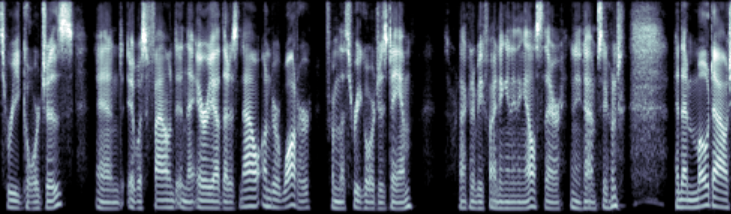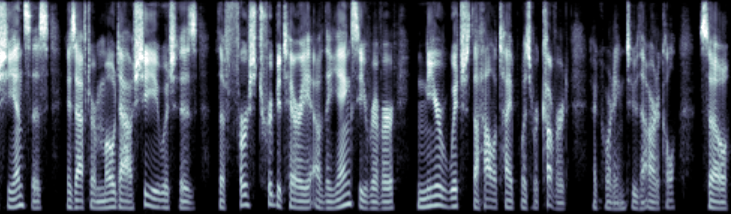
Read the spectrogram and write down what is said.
three gorges, and it was found in the area that is now underwater from the Three Gorges Dam. We're not going to be finding anything else there anytime soon. and then Modaoxiensis is after Modaoxi, which is the first tributary of the Yangtze River near which the holotype was recovered, according to the article. So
